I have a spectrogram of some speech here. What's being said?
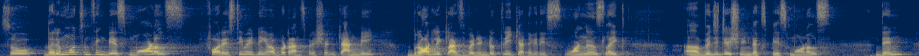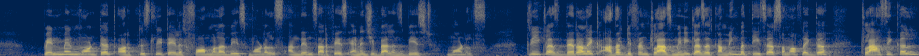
So, the remote sensing based models for estimating evapotranspiration can be broadly classified into 3 categories. One is like uh, vegetation index based models, then Penman-Monteith or Priestley-Taylor formula based models and then surface energy balance based models. 3 class there are like other different class many classes are coming but these are some of like the classical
